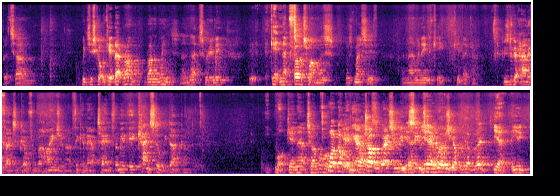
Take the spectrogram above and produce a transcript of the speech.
But um, we just got to get that run, run of wins, and that's really getting that first one was was massive, and now we need to keep keep that going. Because you look at Halifax, who come from behind you, and I think are now tenth. I mean, it can still be done, can't it? What, getting out of trouble? Well, not getting out of trouble, but actually really Yeah, seems yeah, to well, pushing up at the other end. Yeah, you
